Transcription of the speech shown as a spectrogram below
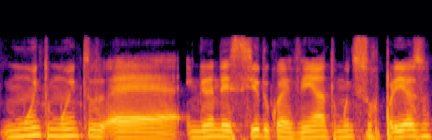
muito, muito é, engrandecido com o evento, muito surpreso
